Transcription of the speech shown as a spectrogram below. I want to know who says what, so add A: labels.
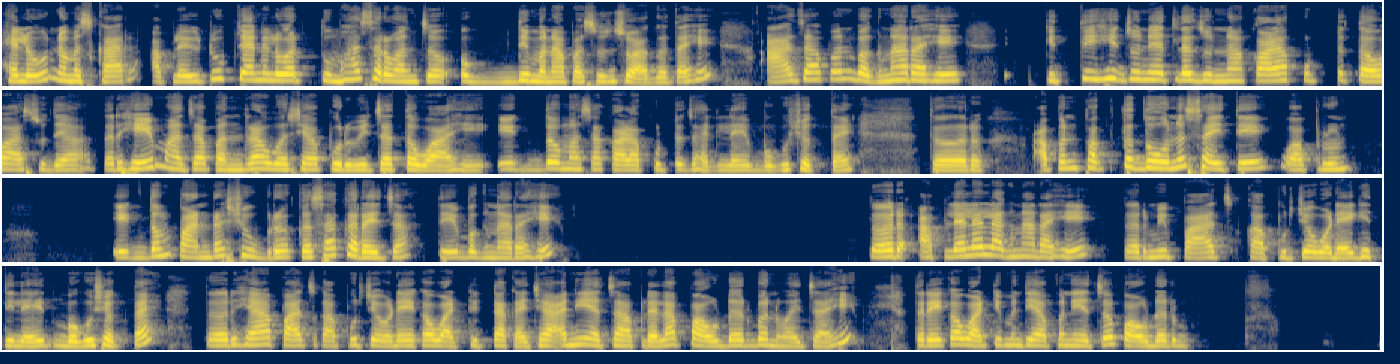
A: Hello नमस्कार. आपल्या YouTube चॅनलवर तुम्हा सर्वांचं अगदी मनापासून स्वागत आहे. आज आपण बघणार आहे कितीही जुन्यातला जुना काळाकुट्ट तवा असू द्या तर हे माझा पंधरा वर्षापूर्वीचा तवा आहे. एकदम असा काळाकुट्ट झालेला आहे बघू शकताय. तर आपण फक्त दोनच साहित्य वापरून एकदम पांढरा शुभ्र कसा करायचा ते बघणार आहे. तर आपल्याला लागणार आहे तर मी पाच कापूरच्या वड्या घेतलेल्या आहेत बघू शकताय. तर ह्या पाच कापूरच्या वड्या एका वाटीत टाकायच्या आणि याचा आपल्याला पावडर बनवायचा आहे. तर एका वाटीमध्ये आपण याचं पावडर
